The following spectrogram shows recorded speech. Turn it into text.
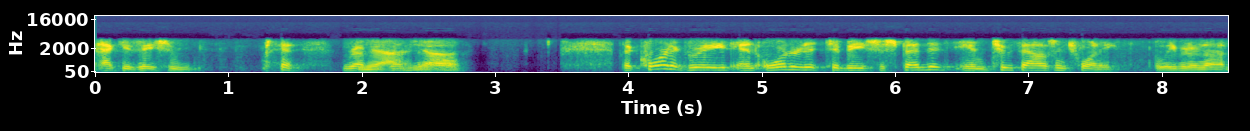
accusation represents yeah, yeah. at all. The court agreed and ordered it to be suspended in 2020, believe it or not.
